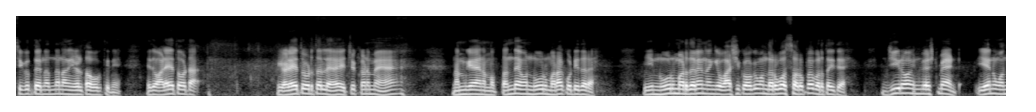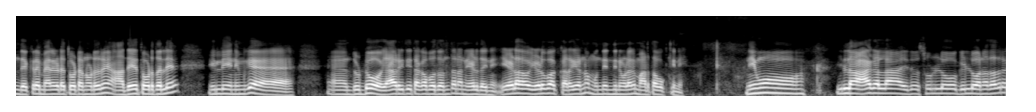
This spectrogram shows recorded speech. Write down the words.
ಸಿಗುತ್ತೆ ಅನ್ನೋದನ್ನ ನಾನು ಹೇಳ್ತಾ ಹೋಗ್ತೀನಿ. ಇದು ಹಳೆಯ ತೋಟ. ಈ ಹಳೆಯ ತೋಟದಲ್ಲೇ ಹೆಚ್ಚು ಕಡಿಮೆ ನಮಗೆ ನಮ್ಮ ತಂದೆ ಒಂದು ನೂರು ಮರ ಕೊಟ್ಟಿದ್ದಾರೆ. ಈ ನೂರು ಮರದಲ್ಲೇ ನನಗೆ ವಾರ್ಷಿಕವಾಗಿ ಒಂದು ಅರವತ್ತು ಸಾವಿರ ರೂಪಾಯಿ ಬರ್ತೈತೆ. Zero investment. ಏನು ಒಂದು ಎಕರೆ ಮೇಲ್ಗಡೆ ತೋಟ ನೋಡಿದ್ರೆ ಅದೇ ತೋಟದಲ್ಲಿ ಇಲ್ಲಿ ನಿಮಗೆ ದುಡ್ಡು ಯಾವ ರೀತಿ ತಗೋಬೋದು ಅಂತ ನಾನು ಹೇಳ್ದೀನಿ. ಹೇಳೋ, ಹೇಳುವ ಕರೆಯನ್ನು ಮುಂದಿನ ದಿನಗಳಲ್ಲಿ ಮಾಡ್ತಾ ಹೋಗ್ತೀನಿ. ನೀವು ಇಲ್ಲ ಆಗಲ್ಲ, ಇದು ಸುಳ್ಳು, ಗಿಳ್ಳು ಅನ್ನೋದಾದರೆ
